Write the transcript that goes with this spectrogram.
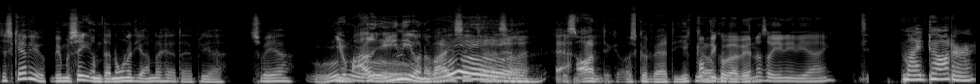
Det skal vi jo. Vi må se, om der er nogle af de andre her, der bliver svære. Uh, I er jo meget enige undervejs, ikke? Altså, ja, men det kan også godt være, at de ikke om vi kunne være venner, så enige vi er, ikke? My daughter,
